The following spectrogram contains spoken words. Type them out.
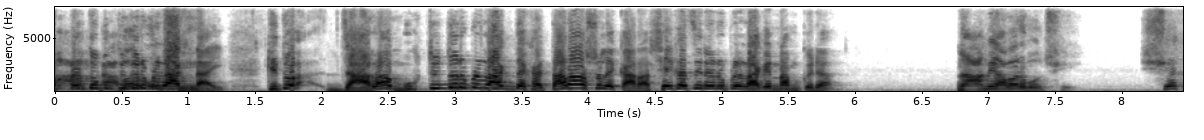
আপনার তো মুক্তিযুদ্ধের উপরে রাগ নাই। কিন্তু যারা মুক্তিযুদ্ধের উপরে রাগ দেখায় তারা আসলে কারা? শেখ হাসিনার উপরে রাগের নাম কইরা? না আমি আবার বলছি শেখ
